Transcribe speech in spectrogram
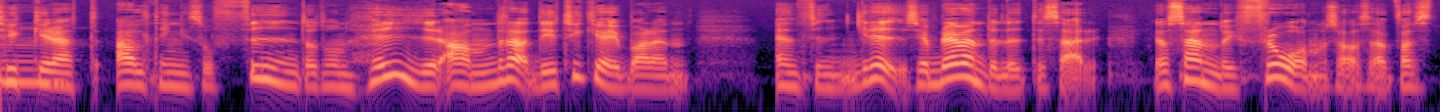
tycker att allting är så fint. Att hon höjer andra. Det tycker jag är bara en, en fin grej. Så jag blev ändå lite så här. Jag sa ändå ifrån och sa så här. Fast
